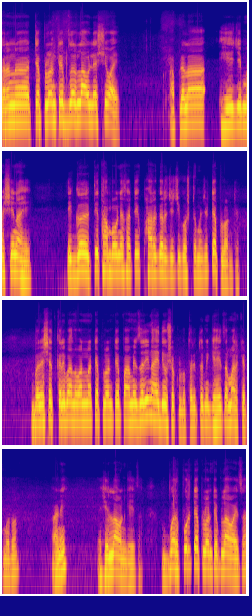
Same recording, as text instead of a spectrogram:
कारण टेपलॉन टेप जर लावल्याशिवाय आपल्याला हे जे मशीन आहे ही गळती थांबवण्यासाठी फार गरजेची गोष्ट म्हणजे टेपलॉन टेप. बरेच शेतकरी बांधवांना टेपलॉन टेप आम्ही जरी नाही देऊ शकलो तरी तुम्ही घ्यायचा मार्केटमधून आणि हे लावून घ्यायचं. भरपूर टेपलॉन टेप लावायचा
